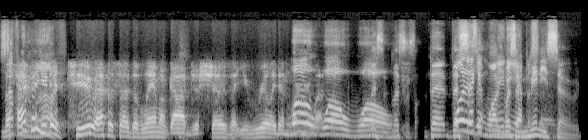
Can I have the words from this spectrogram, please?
The stuff fact we that you did two episodes of Lamb of God just shows that you really didn't learn Whoa, your lesson. whoa, whoa! listen listen the the One is second one was mini a mini episode. sode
